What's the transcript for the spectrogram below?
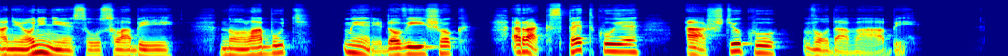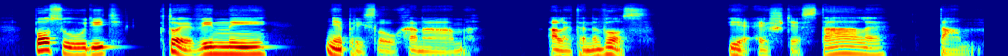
ani oni nie sú slabí, no labuť mierí do výšok, rak spätkuje a šťuku voda váby. Posúdiť, kto je vinný, neprislúcha nám. Ale ten voz je ešte stále tam.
